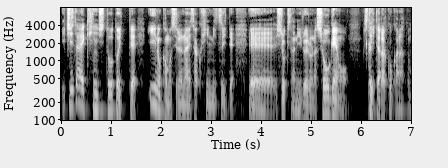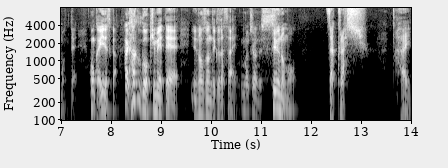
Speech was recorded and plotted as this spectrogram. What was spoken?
一大金字塔と言っていいのかもしれない作品について、えー白木さんにいろいろな証言をしていただこうかなと思って、今回いいですか、はい覚悟を決めて臨んでください。もちろんです。というのもザ・クラッシュ。はい。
